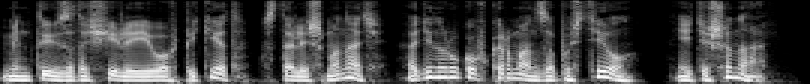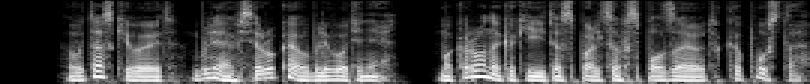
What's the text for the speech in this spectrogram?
Менты затащили его в пикет, стали шмонать, один руку в карман запустил, и тишина. Вытаскивает, бля, вся рука в блевотине. Макароны какие-то с пальцев сползают, капуста.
